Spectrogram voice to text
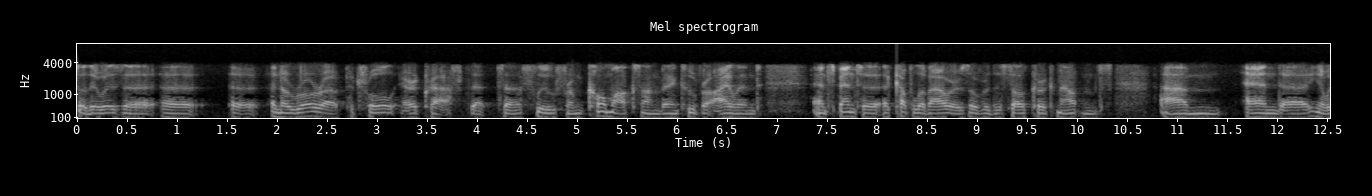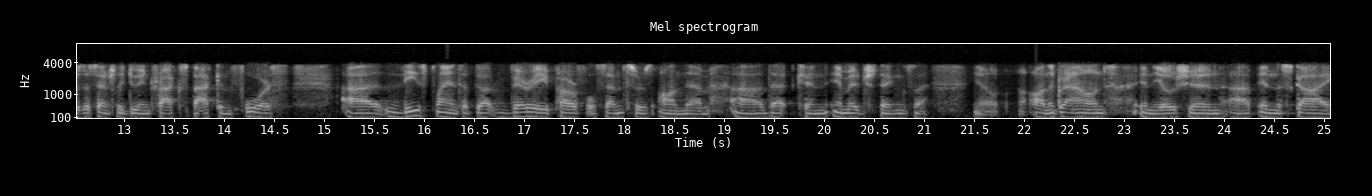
So there was a, a, a an Aurora patrol aircraft that uh, flew from Comox on Vancouver Island and spent a, a couple of hours over the Selkirk Mountains, um, and uh, you know was essentially doing tracks back and forth. Uh, these planes have got very powerful sensors on them uh, that can image things. Uh, you know, on the ground, in the ocean, uh, in the sky.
